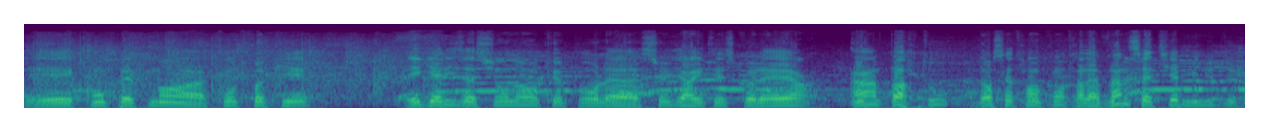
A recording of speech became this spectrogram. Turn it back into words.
Et complètement à contre-pied. Égalisation donc pour la solidarité scolaire. Un partout dans cette rencontre à la 27e minute de jeu.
